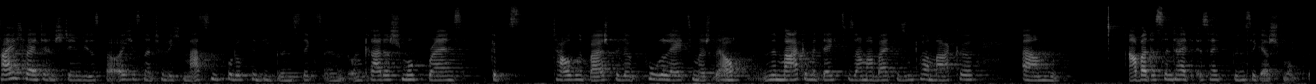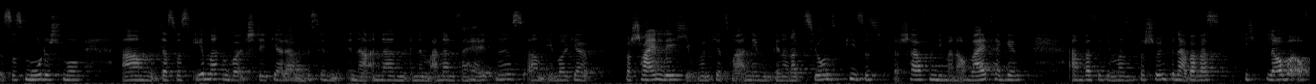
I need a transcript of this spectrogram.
Reichweite entstehen, wie das bei euch ist, natürlich Massenprodukte, die günstig sind. Und gerade Schmuckbrands gibt es tausende Beispiele. Pure Lay zum Beispiel, auch eine Marke, mit der ich zusammenarbeite, super Marke. Ähm, aber das sind halt, ist halt günstiger Schmuck. Das ist Modeschmuck. Ähm, das, was ihr machen wollt, steht ja da ein bisschen in, anderen, in einem anderen Verhältnis. Ähm, ihr wollt ja wahrscheinlich, würde ich jetzt mal annehmen, Generationspieces schaffen, die man auch weitergibt, ähm, was ich immer super schön finde. Aber was ich glaube, auf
